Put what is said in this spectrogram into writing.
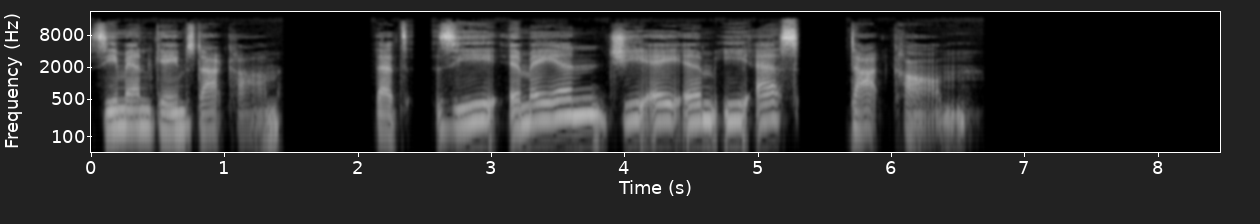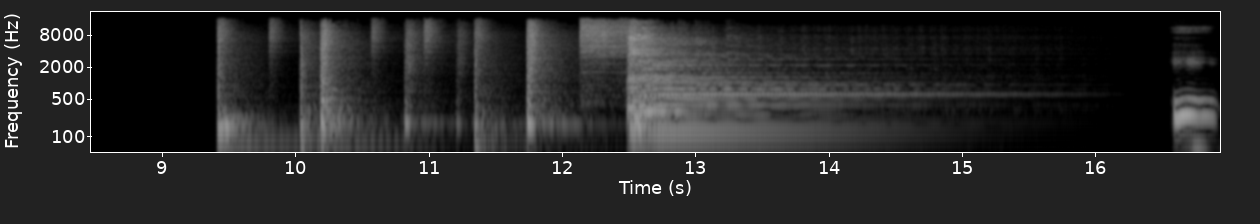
zmangames.com. That's Z M A N G A M E S dot com. He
